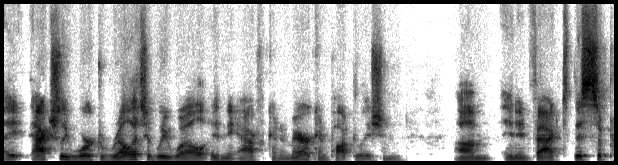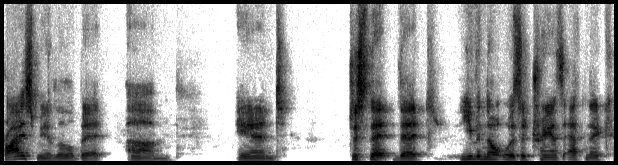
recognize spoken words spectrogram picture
it actually worked relatively well in the African American population. Um, and in fact, this surprised me a little bit. Um, and just that, that even though it was a trans-ethnic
